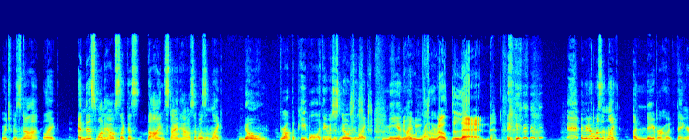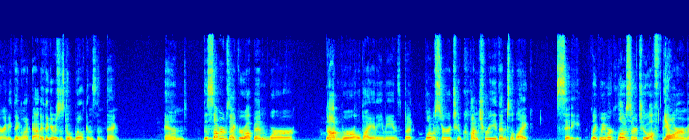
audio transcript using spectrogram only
which was not like. And this one house, like this, the Einstein house, it wasn't like known throughout the people. I think it was just known to like me and my Known brother. throughout the land. I mean, it wasn't like a neighborhood thing or anything like that. I think it was just a Wilkinson thing. And the suburbs I grew up in were not rural by any means, but closer to country than to like city. Like we were closer to a Yeah. farm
